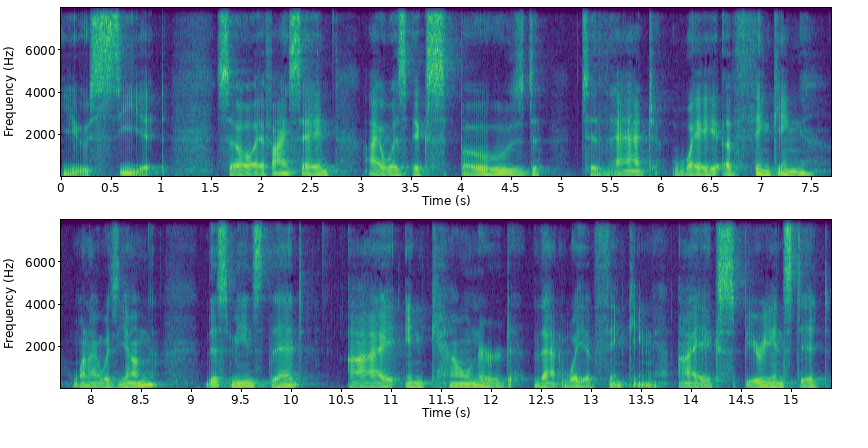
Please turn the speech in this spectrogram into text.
you see it. So, if I say I was exposed to that way of thinking when I was young, this means that I encountered that way of thinking. I experienced it.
